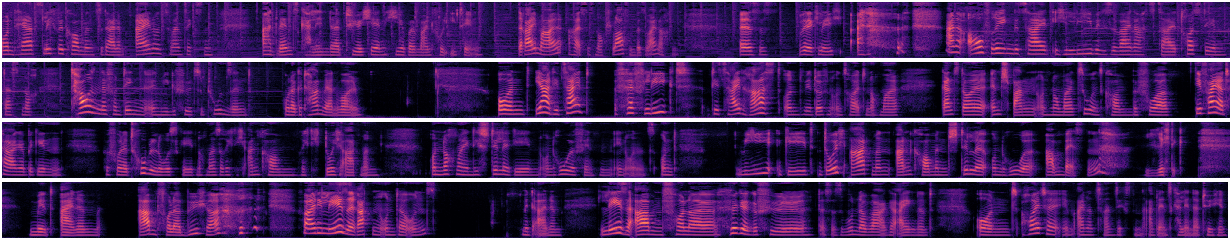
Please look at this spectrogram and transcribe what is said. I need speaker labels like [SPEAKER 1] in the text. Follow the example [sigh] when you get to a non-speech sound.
[SPEAKER 1] und herzlich willkommen zu deinem 21. Adventskalender-Türchen hier bei Mindful Eating. Dreimal heißt es noch schlafen bis Weihnachten. Es ist wirklich eine, [laughs] eine aufregende Zeit. Ich liebe diese Weihnachtszeit, trotzdem, dass noch tausende von Dingen irgendwie gefühlt zu tun sind oder getan werden wollen. Und ja, die Zeit verfliegt, die Zeit rast und wir dürfen uns heute nochmal ganz doll entspannen und nochmal zu uns kommen, bevor die Feiertage beginnen, bevor der Trubel losgeht, nochmal so richtig ankommen, richtig durchatmen und nochmal in die Stille gehen und Ruhe finden in uns. Und wie geht Durchatmen, Ankommen, Stille und Ruhe am besten? [laughs] Richtig. Mit einem Abend voller Bücher [laughs] für all die Leseratten unter uns. Mit einem Leseabend voller Hügegefühl. Das ist wunderbar geeignet. Und heute im 21. Adventskalendertürchen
